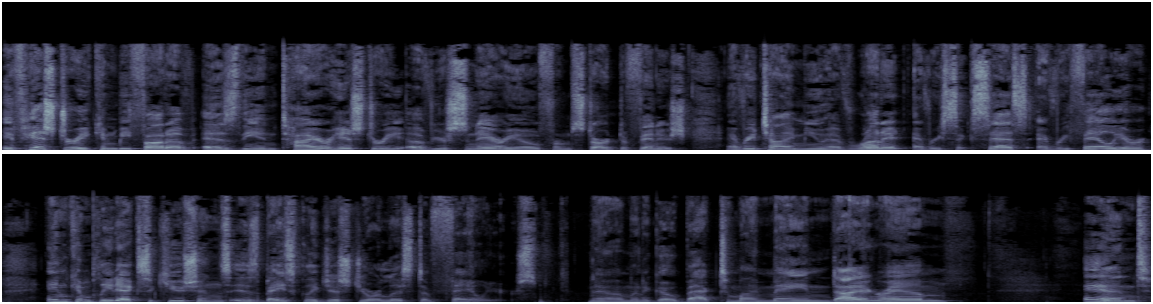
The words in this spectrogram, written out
If history can be thought of as the entire history of your scenario from start to finish, every time you have run it, every success, every failure, incomplete executions is basically just your list of failures. Now I'm going to go back to my main diagram. And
